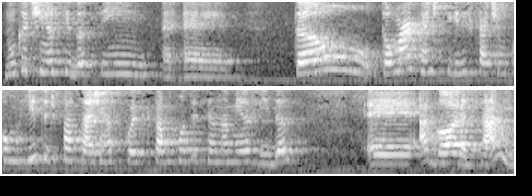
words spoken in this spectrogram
Nunca tinha sido assim é, é, tão, tão marcante, significativo como rito de passagem as coisas que estavam acontecendo na minha vida é, agora, sabe?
